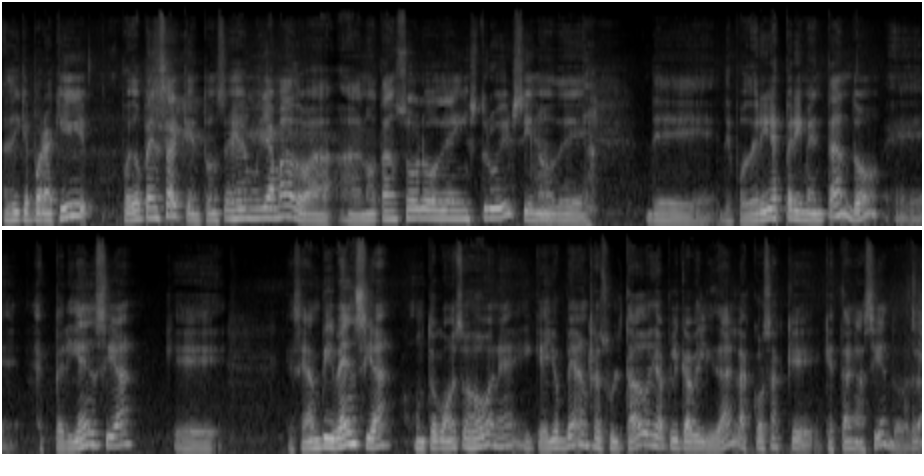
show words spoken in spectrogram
Así que por aquí puedo pensar que entonces es un llamado a, no tan solo de instruir, sino de, poder ir experimentando eh, experiencias que, que sean vivencias junto con esos jóvenes y que ellos vean resultados y aplicabilidad en las cosas que, están haciendo, ¿verdad?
